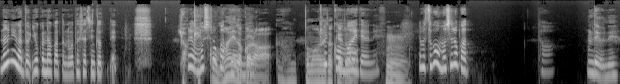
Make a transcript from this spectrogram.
何がど良くなかったの？私たちにとって。いや、これ面結構白かったよね前だから、なんともあれ結だけど。構前だよね。うん。でもすごい面白かった。んだよね。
